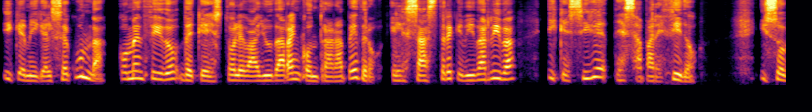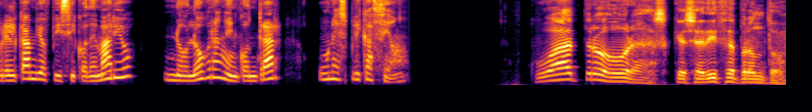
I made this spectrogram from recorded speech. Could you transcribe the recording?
y que Miguel secunda, convencido de que esto le va a ayudar a encontrar a Pedro, el sastre que vive arriba y que sigue desaparecido. Y sobre el cambio físico de Mario, no logran encontrar una explicación. Cuatro horas, que se dice pronto.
